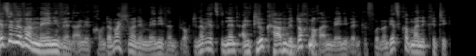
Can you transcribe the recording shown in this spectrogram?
Jetzt sind wir beim Main Event angekommen. Da mache ich mal den Main Event Block. Den habe ich jetzt genannt. Ein Glück haben wir doch noch ein Main Event gefunden. Und jetzt kommt meine Kritik.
